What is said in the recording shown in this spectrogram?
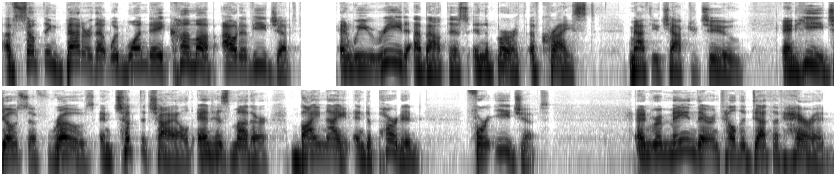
of something better that would one day come up out of Egypt. And we read about this in the birth of Christ, Matthew chapter 2. And he, Joseph, rose and took the child and his mother by night and departed for Egypt and remained there until the death of Herod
